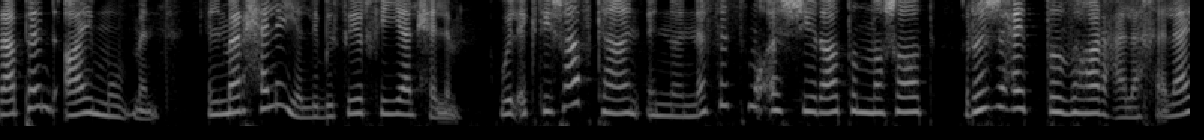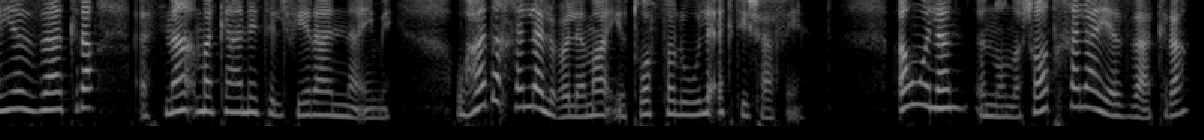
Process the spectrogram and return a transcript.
Rapid Eye Movement المرحلة يلي بيصير فيها الحلم. والاكتشاف كان إنه نفس مؤشرات النشاط رجعت تظهر على خلايا الذاكرة أثناء ما كانت الفيران نايمة وهذا خلى العلماء يتوصلوا لإكتشافين. أولا أنه نشاط خلايا الذاكرة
